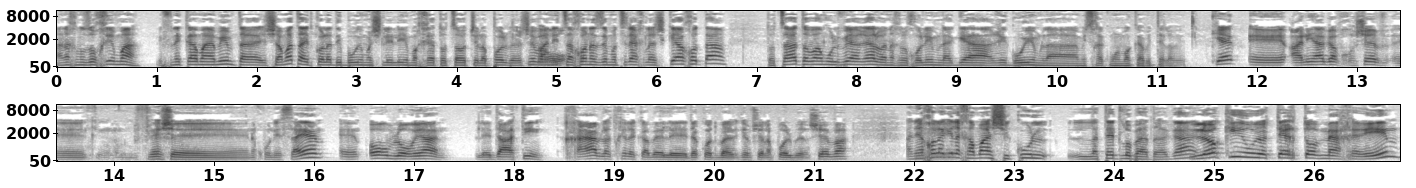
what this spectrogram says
אנחנו זוכרים מה, לפני כמה ימים אתה שמעת את כל הדיבורים השליליים אחרי התוצאות של הפועל באר שבע. הניצחון הזה מצליח להשכיח אותם, תוצאה טובה מול ויה ריאל ואנחנו יכולים להגיע רגועים למשחק מול מכבי תל אביב. כן, אה, אני אגב חושב, אה, לפני שאנחנו נסיים, אה, אור בלוריאן, לדעתי, חייב להתחיל לקבל דקות בהרכב של הפועל באר שבע. אני יכול להגיד לך מה השיקול לתת לו בהדרגה, לא כי הוא יותר טוב מאחרים,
